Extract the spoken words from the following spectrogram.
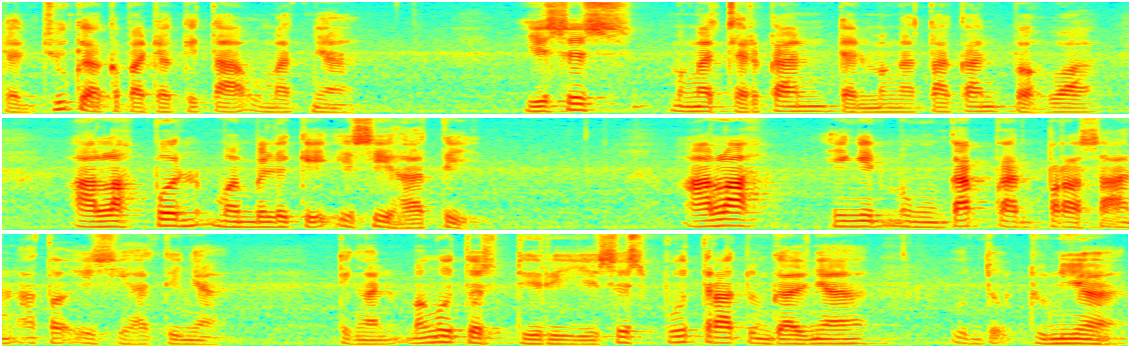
dan juga kepada kita umatnya, Yesus mengajarkan dan mengatakan bahwa Allah pun memiliki isi hati. Allah ingin mengungkapkan perasaan atau isi hatinya dengan mengutus diri Yesus putra tunggalnya untuk dunia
